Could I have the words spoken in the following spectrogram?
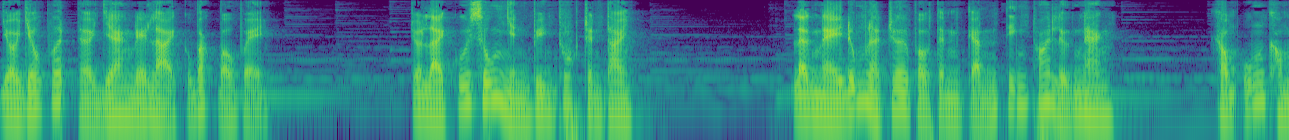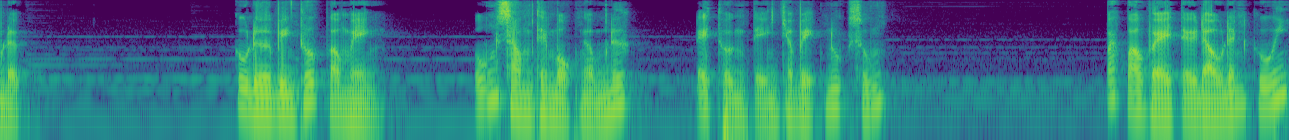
Do dấu vết thời gian để lại của bác bảo vệ. Rồi lại cúi xuống nhìn viên thuốc trên tay. Lần này đúng là rơi vào tình cảnh tiếng thoái lưỡng nan. Không uống không được. Cô đưa viên thuốc vào miệng, Uống xong thêm một ngụm nước Để thuận tiện cho việc nuốt xuống. Bác bảo vệ từ đầu đến cuối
